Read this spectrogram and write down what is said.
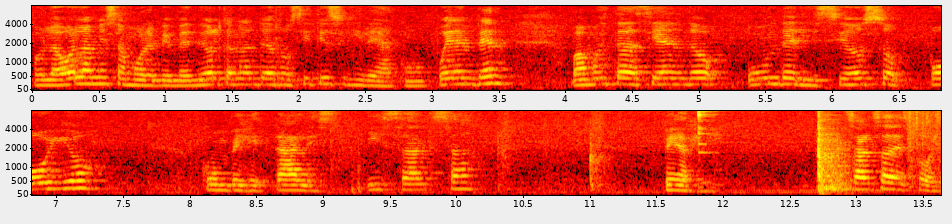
Hola, hola mis amores, bienvenido al canal de Rosita y su idea. Como pueden ver, vamos a estar haciendo un delicioso pollo con vegetales y salsa perry, salsa de soya.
